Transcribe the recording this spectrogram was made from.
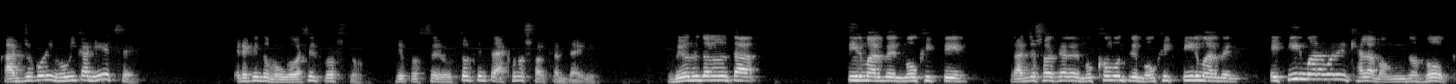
কার্যকরী ভূমিকা নিয়েছে? এটা কিন্তু বঙ্গবাসীর প্রশ্ন। যে প্রশ্নের উত্তর কিন্তু এখনও সরকার দেয়নি। বিরোধী দলনেতা তীর মারবেন, মৌখিক তীর। রাজ্য সরকারের মুখ্যমন্ত্রী মৌখিক তীর মারবেন। এই তীর মারামারির খেলা বন্ধ হোক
